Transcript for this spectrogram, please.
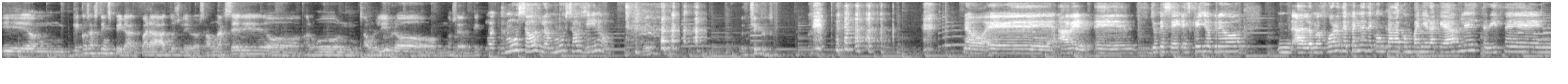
¿Y um, qué cosas te inspiran para tus libros? ¿Alguna serie o algún, algún libro? no sé. Los musos, los musos, Gino. los chicos. no, eh, a ver, eh, yo qué sé, es que yo creo a lo mejor depende de con cada compañera que hables, te dicen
